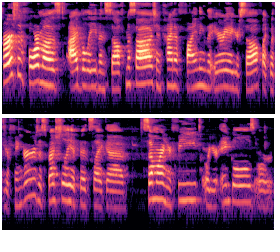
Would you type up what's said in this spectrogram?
First and foremost, I believe in self massage and kind of finding the area yourself, like with your fingers, especially if it's like uh, somewhere in your feet or your ankles or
